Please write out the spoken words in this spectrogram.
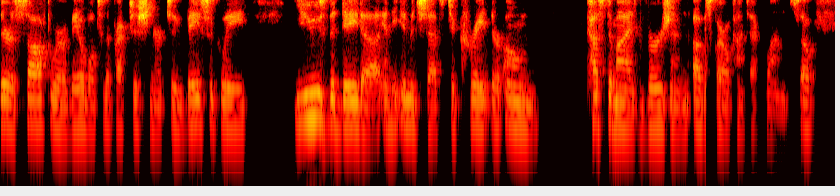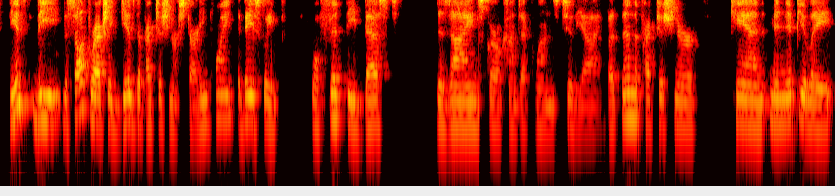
There is software available to the practitioner to basically use the data and the image sets to create their own customized version of a scleral contact lens. So the, the, the software actually gives the practitioner a starting point. It basically will fit the best designed scleral contact lens to the eye. But then the practitioner can manipulate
